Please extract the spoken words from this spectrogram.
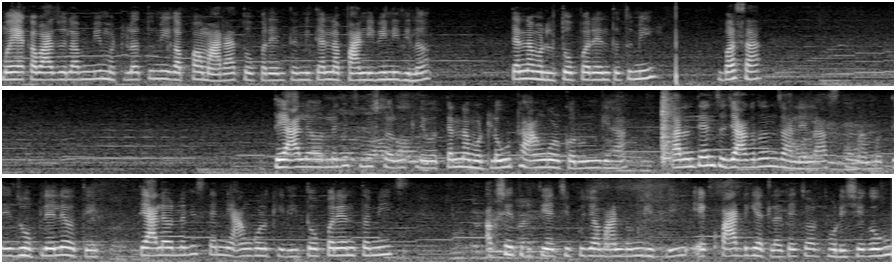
मग एका बाजूला मी म्हटलं तुम्ही गप्पा मारा तोपर्यंत मी त्यांना पाणी बिनी दिलं. त्यांना म्हटलं तोपर्यंत तुम्ही बसा. ते आल्यावर लगेच मिस्टर उठले व त्यांना म्हटलं उठा आंघोळ करून घ्या. कारण त्यांचं जागरण झालेलं असतं ना मग ते झोपलेले होते. ते आल्यावर लगेच त्यांनी आंघोळ केली. तोपर्यंत मी अक्षय तृतीयाची पूजा मांडून घेतली. एक पाट घेतला त्याच्यावर थोडेसे गहू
